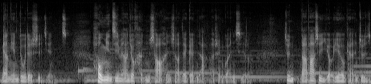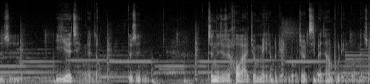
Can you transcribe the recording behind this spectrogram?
两年多的时间，后面基本上就很少很少再跟人家发生关系了，就哪怕是有，也有可能就只是一夜情那种，就是真的就是后来就没什么联络，就基本上不联络那种。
